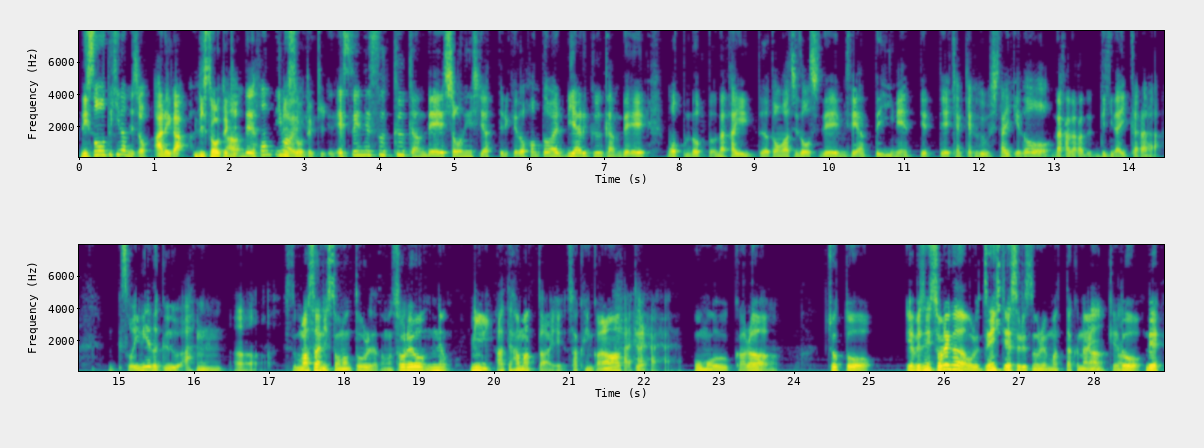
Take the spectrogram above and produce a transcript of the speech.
理想的なんでしょ？あれが。理想的。あでほん今理想的。SNS 空間で承認し合ってるけど本当はリアル空間でもっともっと仲いい友達同士で見せ合っていいねって言ってキャッキャ夫婦したいけどなかなかできないからそういう意味でのグーは、うん、うん。まさにその通りだと思う。それを、ね、に当てはまった作品かなって思うから、うん。ちょっといや別にそれが俺全否定するつもりは全くないけど、で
